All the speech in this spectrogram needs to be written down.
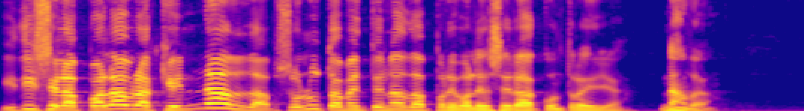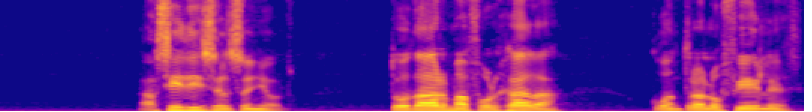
Y dice la palabra que nada, absolutamente nada prevalecerá contra ella. Nada. Así dice el Señor. Toda arma forjada contra los fieles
